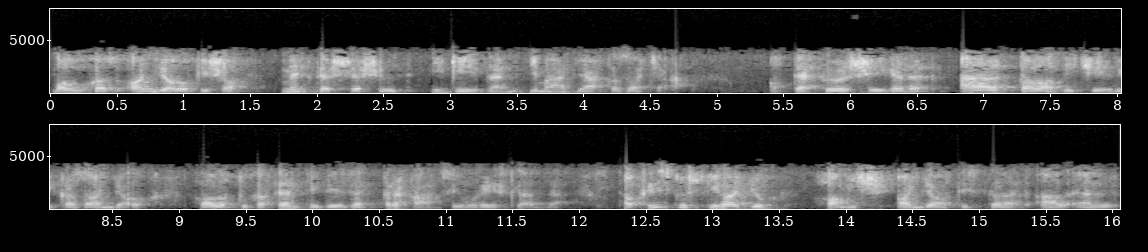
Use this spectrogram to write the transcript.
Maguk az angyalok is a megtestesült igében imádják az atyát. A te fölségedet általa dicsérik az angyalok hallottuk a fent idézett prefáció részletben. Ha Krisztus kihagyjuk, hamis angyal tisztelet áll elő.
